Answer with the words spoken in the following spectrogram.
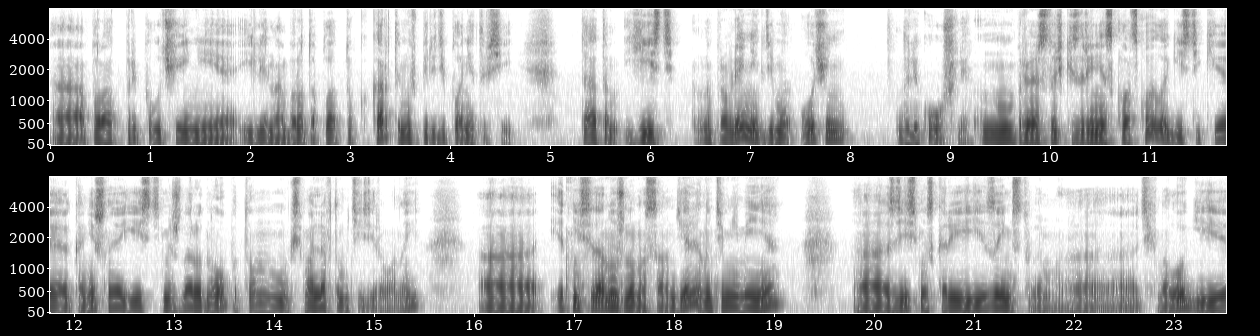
а, оплат при получении или, наоборот, оплат только карты, мы впереди планеты всей. Да, там есть направления, где мы очень далеко ушли. Ну, например, с точки зрения складской логистики, конечно, есть международный опыт, он максимально автоматизированный. А, это не всегда нужно на самом деле, но тем не менее а, здесь мы скорее заимствуем а, технологии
